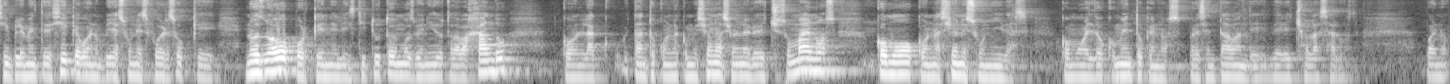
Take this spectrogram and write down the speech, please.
Simplemente decir que bueno, ya es un esfuerzo que no es nuevo porque en el instituto hemos venido trabajando con la, tanto con la Comisión Nacional de Derechos Humanos como con Naciones Unidas, como el documento que nos presentaban de Derecho a la Salud. Bueno,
